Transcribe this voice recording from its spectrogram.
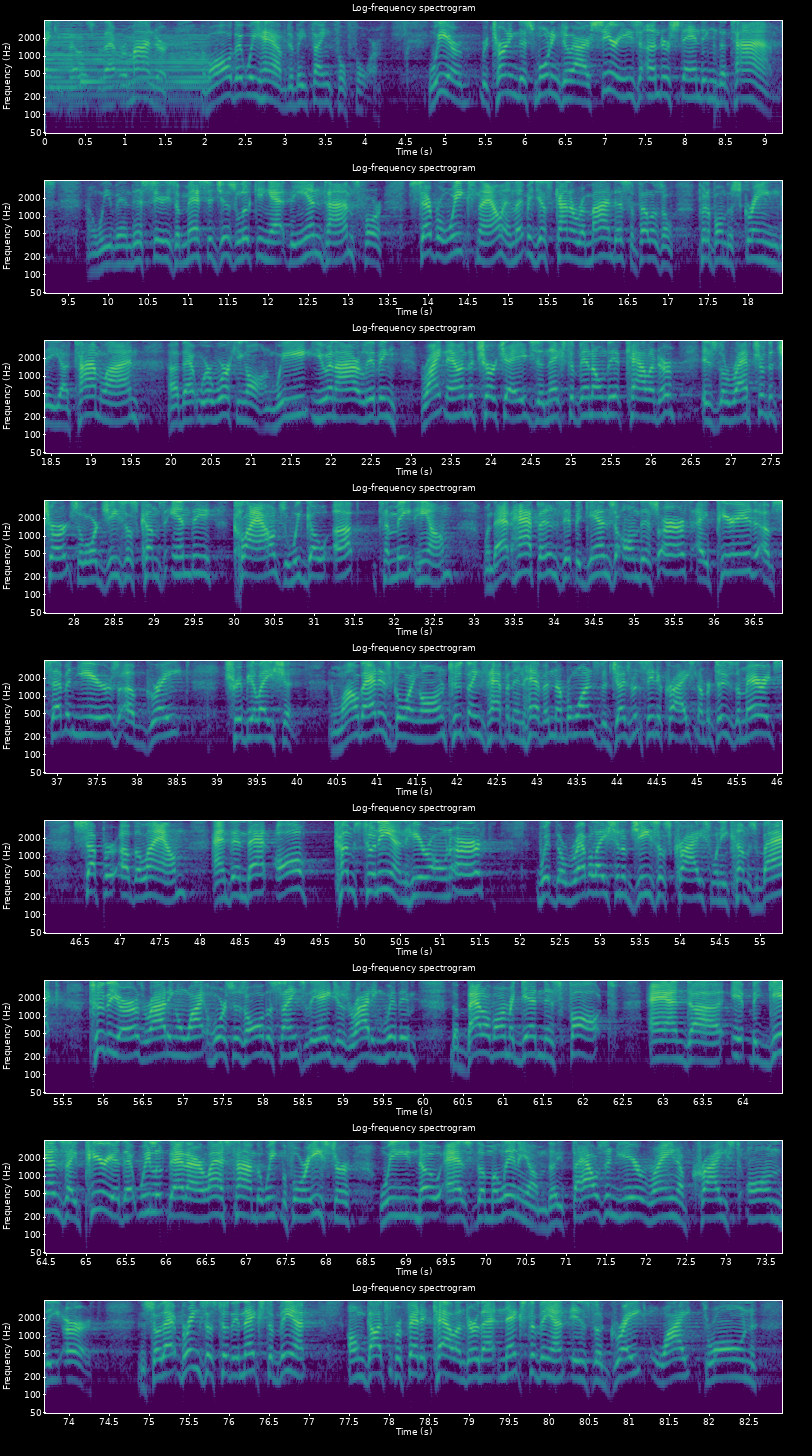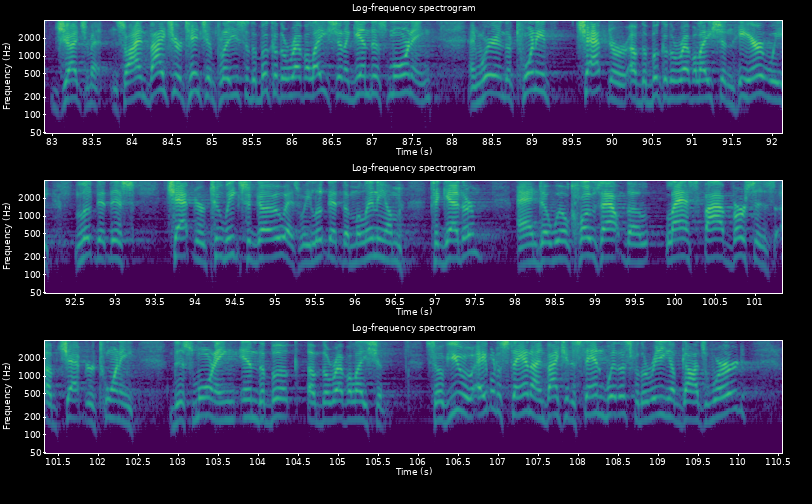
Thank you, fellas, for that reminder of all that we have to be thankful for. We are returning this morning to our series, Understanding the Times. Uh, we've been this series of messages looking at the end times for several weeks now. And let me just kind of remind us, the fellows will put up on the screen the uh, timeline uh, that we're working on. We, you and I, are living right now in the church age. The next event on the calendar is the rapture of the church. The Lord Jesus comes in the clouds. We go up to meet him. When that happens, it begins on this earth a period of seven years of great tribulation. And while that is going on, two things happen in heaven. Number one is the judgment seat of Christ. Number two is the marriage supper of the Lamb. And then that all comes to an end here on earth with the revelation of Jesus Christ when he comes back to the earth, riding on white horses, all the saints of the ages riding with him. The battle of Armageddon is fought and uh, it begins a period that we looked at our last time the week before Easter, we know as the millennium, the thousand year reign of Christ on the earth. And so that brings us to the next event on God's prophetic calendar. That next event is the great white throne judgment. And so I invite your attention, please, to the book of the Revelation again this morning. And we're in the 20th chapter of the book of the Revelation here. We looked at this chapter two weeks ago as we looked at the millennium together. And uh, we'll close out the last five verses of chapter 20 this morning in the book of the Revelation. So if you are able to stand, I invite you to stand with us for the reading of God's Word.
